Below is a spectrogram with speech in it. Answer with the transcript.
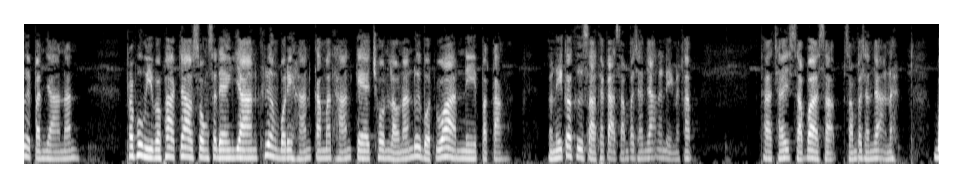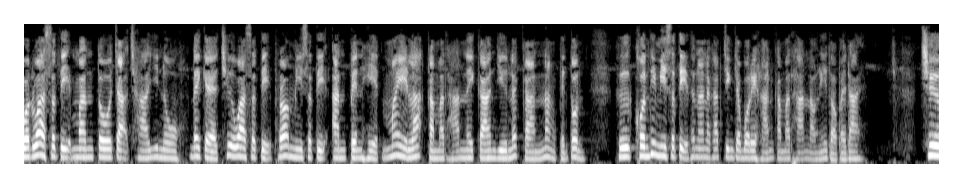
ด้วยปัญญานั้น พระผู้มีพระภาคเจ้าทรงแสดงยานเครื่องบริหารกรรมฐานแก่ชนเหล่านั้นด้วยบทว่าเนปกังอันนี้ก็คือศาสตกะสัมปชัญญะนั่นเองนะครับ ถ้าใช้ศัพท์ว่าสัมปชัญญะนะบทว่าสติมันโตจะชายิโน ได้แก่ชื่อว่าสติ เพราะมีสติอันเป็นเหตุไม่ละกรรมฐานในการยืนและการนั่งเป็นต้น คือคนที่มีสติเท่านั้นนะครับ จึงจะบริหารกรรมฐานเหล่านี้ต่อไปได้ ชื่อ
